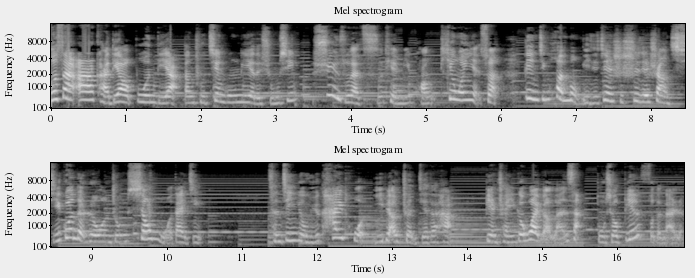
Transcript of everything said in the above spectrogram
何塞·阿尔卡迪奥·布恩迪亚当初建功立业的雄心，迅速在磁铁迷狂、天文演算、炼金幻梦以及见识世界上奇观的热望中消磨殆尽。曾经勇于开拓、仪表整洁的他，变成一个外表懒散、不修边幅的男人。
